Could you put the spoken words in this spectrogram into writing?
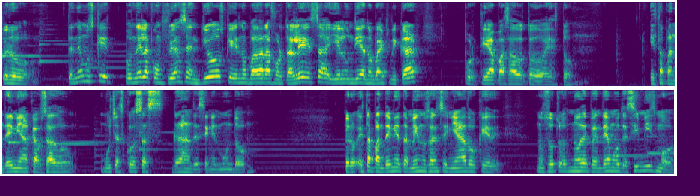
pero tenemos que poner la confianza en Dios, que nos va a dar la fortaleza y Él un día nos va a explicar por qué ha pasado todo esto. Esta pandemia ha causado muchas cosas grandes en el mundo, pero esta pandemia también nos ha enseñado que nosotros no dependemos de sí mismos.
